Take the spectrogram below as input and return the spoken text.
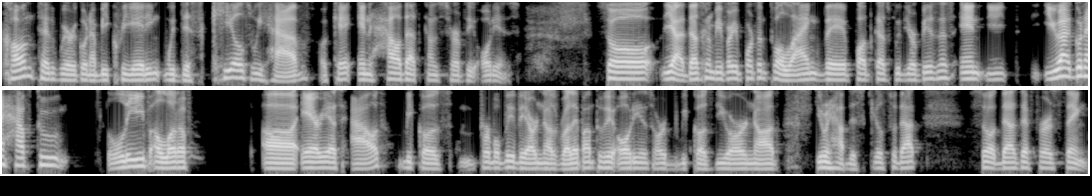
content we're going to be creating with the skills we have okay and how that can serve the audience. So yeah that's going to be very important to align the podcast with your business and you, you are going to have to leave a lot of uh, areas out because probably they are not relevant to the audience or because you are not you don't have the skills to that. So that's the first thing.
